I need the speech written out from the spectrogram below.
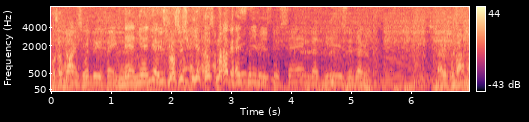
Może guys, what do you think? Nie, nie, nie, już proszę się nie rozmawiać z nimi. Barack Obama.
